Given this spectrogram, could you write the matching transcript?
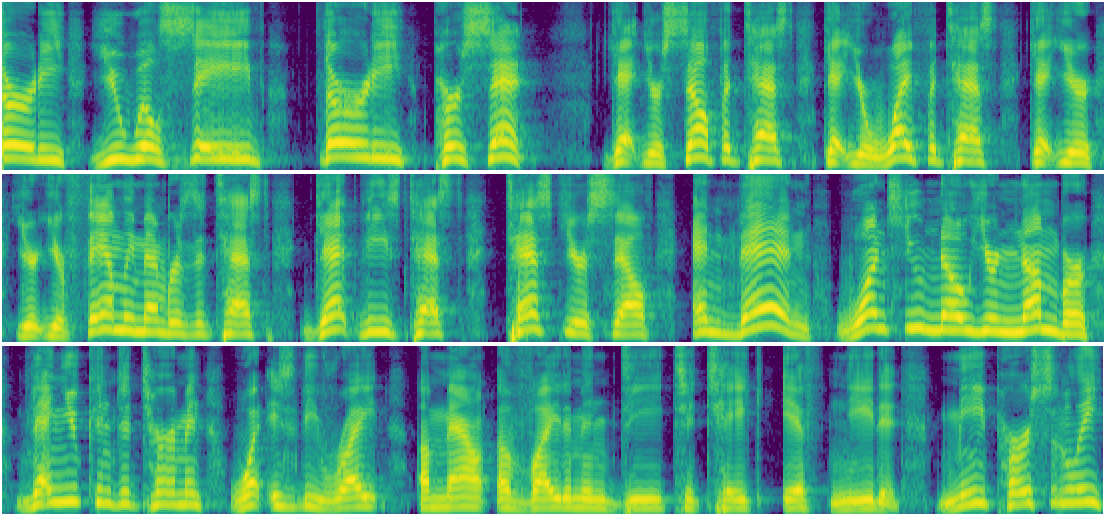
30 you will save 30% Get yourself a test, get your wife a test, get your, your, your family members a test, get these tests, test yourself, and then once you know your number, then you can determine what is the right amount of vitamin D to take if needed. Me personally,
